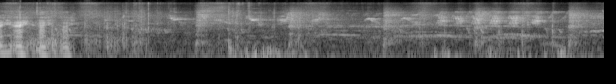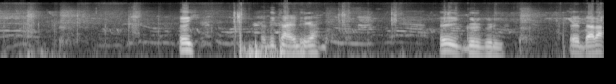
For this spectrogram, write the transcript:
আয় আয় আয় আয়। এই এদিকে আয় এদিকে এই গুড়গুড়ি। এই দাঁড়া।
